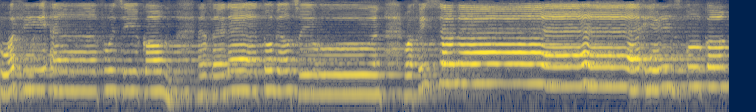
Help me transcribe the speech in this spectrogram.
وفي أنفسكم أفلا تبصرون وفي السماء رزقكم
